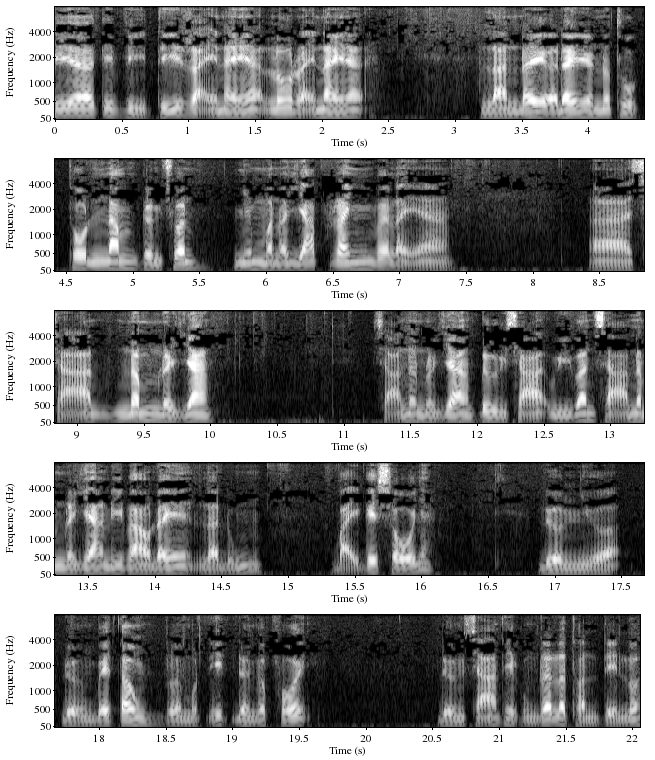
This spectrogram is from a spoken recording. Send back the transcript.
Cái ờ, cái vị trí rẫy này á, lô rẫy này á là đây ở đây nó thuộc thôn năm Trường Xuân nhưng mà nó giáp ranh với lại à, à, xã Nâm Nời Giang. Xã Nâm Nời Giang từ xã ủy ban xã Nâm Nời Giang đi vào đây là đúng 7 cây số nhé đường nhựa đường bê tông rồi một ít đường cấp phối. Đường xã thì cũng rất là thuận tiện luôn.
